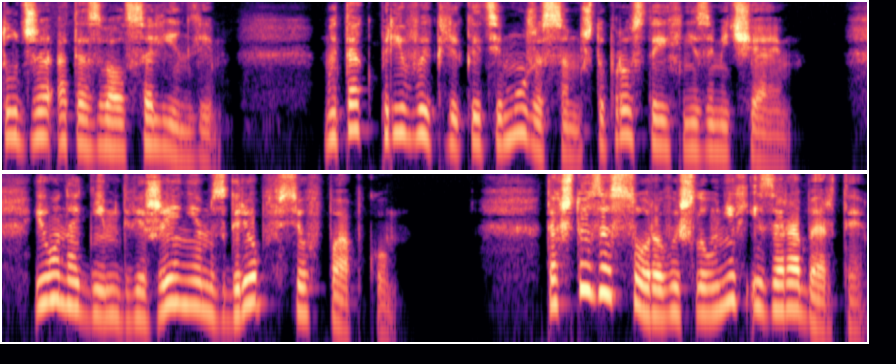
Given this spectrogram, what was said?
тут же отозвался Линли. «Мы так привыкли к этим ужасам, что просто их не замечаем». И он одним движением сгреб все в папку. Так что за ссора вышла у них из-за Роберты?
